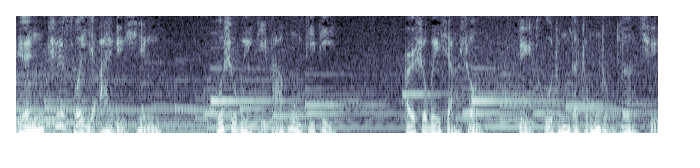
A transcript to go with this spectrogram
人之所以爱旅行，不是为抵达目的地。而是为享受旅途中的种种乐趣。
